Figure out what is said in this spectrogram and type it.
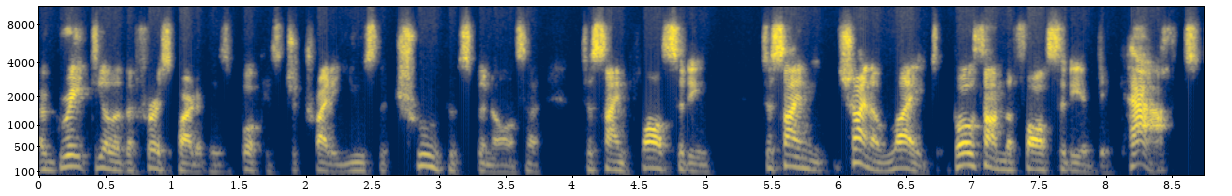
a great deal of the first part of his book is to try to use the truth of Spinoza to sign falsity, to sign, shine a light both on the falsity of Descartes,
